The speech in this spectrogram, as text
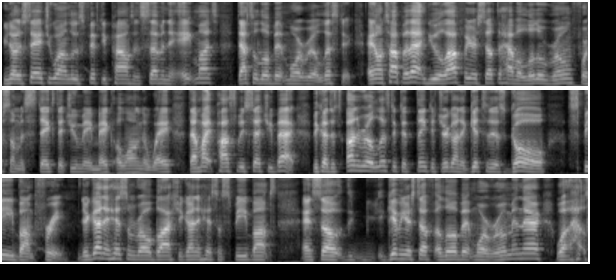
You know, to say that you want to lose 50 pounds in seven to eight months, that's a little bit more realistic. And on top of that, you allow for yourself to have a little room for some mistakes that you may make along the way that might possibly set you back because it's unrealistic to think that you're going to get to this goal speed bump free. You're going to hit some roadblocks, you're going to hit some speed bumps. And so giving yourself a little bit more room in there will help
